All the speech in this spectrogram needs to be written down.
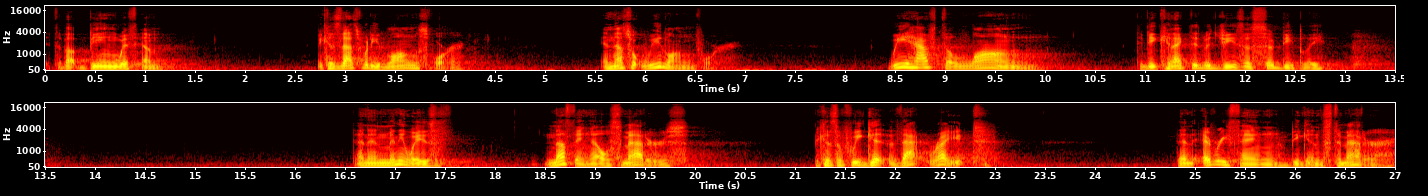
It's about being with him. Because that's what he longs for. And that's what we long for. We have to long to be connected with Jesus so deeply that in many ways, nothing else matters. Because if we get that right, then everything begins to matter.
